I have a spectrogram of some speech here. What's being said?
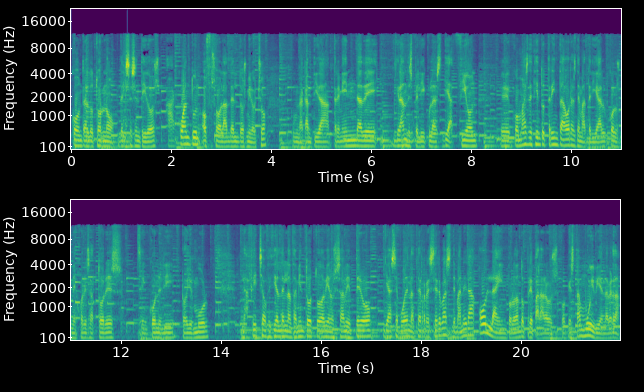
contra el Doctor No del 62 a Quantum of Solace del 2008, una cantidad tremenda de grandes películas de acción eh, con más de 130 horas de material con los mejores actores, Sean Connery, Roger Moore. La fecha oficial del lanzamiento todavía no se sabe, pero ya se pueden hacer reservas de manera online, por lo tanto prepararos, porque está muy bien, la verdad.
